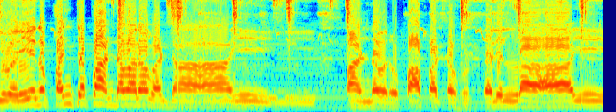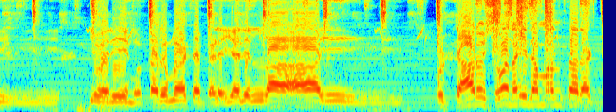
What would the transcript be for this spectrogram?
ಇವರೇನು ಪಂಚ ಪಾಂಡವರ ಪಾಂಡವರು ಪಾಪಕ ಹುಟ್ಟಲಿಲ್ಲ ಇವರೇನು ಕರುಮಟ ಬೆಳೆಯಲಿಲ್ಲ. ಹುಟ್ಟಾರು ಶಿವನೈದ ಮಂತರಕ್ಕ.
